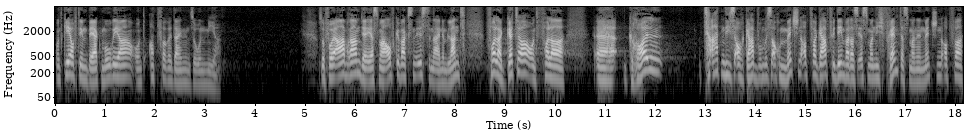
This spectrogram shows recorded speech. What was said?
und geh auf den Berg Moria und opfere deinen Sohn mir. So vor Abraham, der erstmal aufgewachsen ist in einem Land voller Götter und voller äh, Gräueltaten, die es auch gab, wo es auch ein Menschenopfer gab, für den war das erstmal nicht fremd, dass man ein Menschenopfer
